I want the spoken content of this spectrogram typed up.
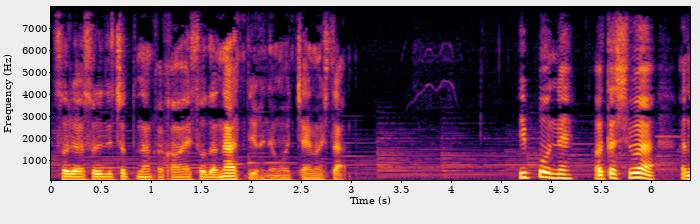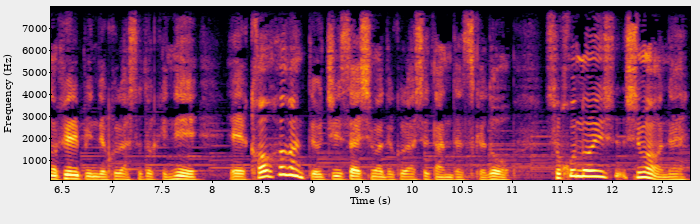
それはそれでちょっとなんかかわいそうだなっていうふうに思っちゃいました。一方ね、私はあのフィリピンで暮らした時に、えー、カオハガンっていう小さい島で暮らしてたんですけど、そこの島はね、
